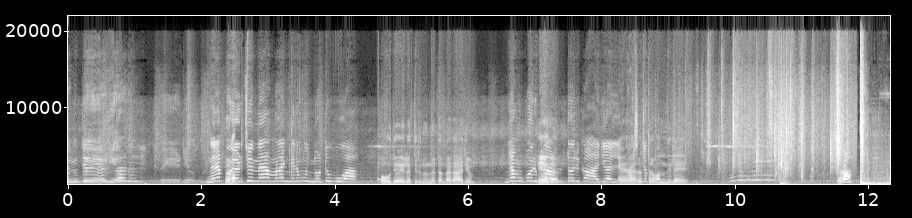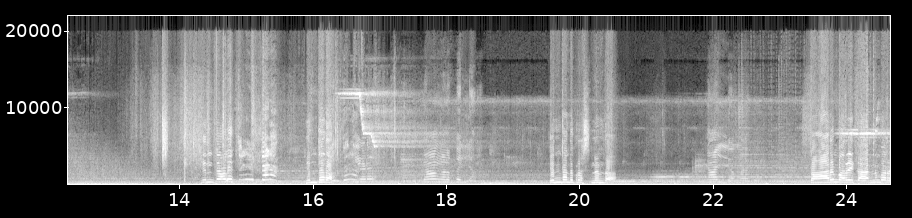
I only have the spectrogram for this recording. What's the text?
എന്ത് എന്താണ്? ഇങ്ങനെ പേടിച്ചു നമ്മൾ എങ്ങനെ മുന്നോട്ട് പോവാ? പൗതി വെയിലത്തിൽ നിന്നിട്ട് എന്താ കാര്യം? നമുക്കൊരു കാര്യമല്ല ഇത്ര വന്നില്ലേ? എടാ. എന്താണ്? എന്താടാ? എന്താണ് പ്രശ്നം എന്താ? നിങ്ങളൊപ്പം കാര്യം കാരണം പറ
